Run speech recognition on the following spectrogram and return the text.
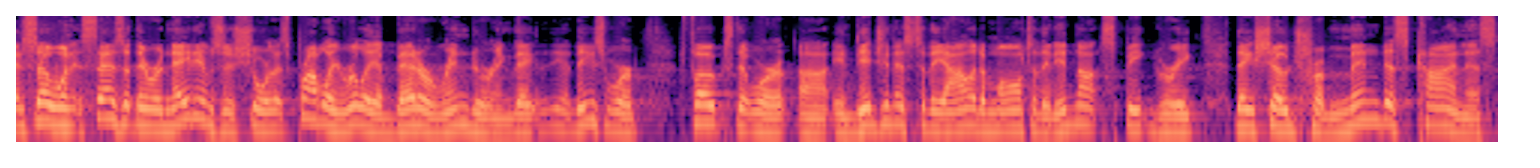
And so when it says that there were natives ashore, that's probably really a better rendering. They, you know, these were folks that were uh, indigenous to the island of Malta. They did not speak Greek. They showed tremendous kindness.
